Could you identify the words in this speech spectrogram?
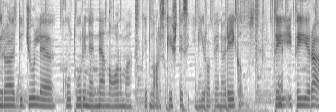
yra didžiulė kultūrinė nenorma, kaip nors kištis į vyro penio reikalus. Tai, tai yra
